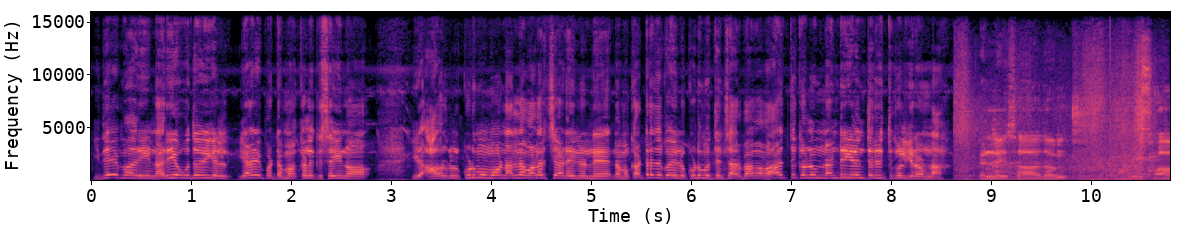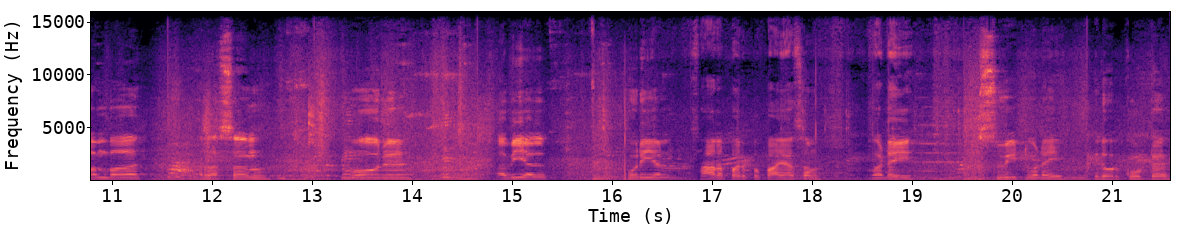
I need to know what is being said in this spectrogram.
இதே மாதிரி நிறைய உதவிகள் ஏழைப்பட்ட மக்களுக்கு செய்யணும். இ- அவர்கள் குடும்பமும் நல்ல வளர்ச்சி அடையணும்னு நம்ம கட்டுறது கோயில் குடும்பத்தின் சார்பாக வாழ்த்துக்களும் நன்றிகளும் தெரிவித்துக் கொள்கிறோம்னா வெள்ளை சாதம் சாம்பார் ரசம் மோர் அவியல் பொரியல் சாரப்பருப்பு பாயாசம் வடை ஸ்வீட் வடை இது ஒரு கூட்டு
